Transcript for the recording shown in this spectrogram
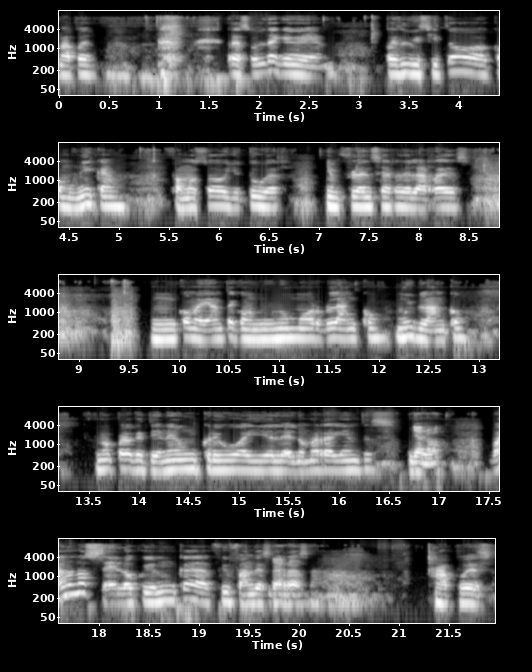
Ah, pues. Resulta que. Pues Luisito Comunica, famoso youtuber, influencer de las redes, un comediante con un humor blanco, muy blanco, no, pero que tiene un crew ahí, el, el No Me Revientes, Ya no. Bueno, no sé, loco, yo nunca fui fan de esta Ya no. Ah, pues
